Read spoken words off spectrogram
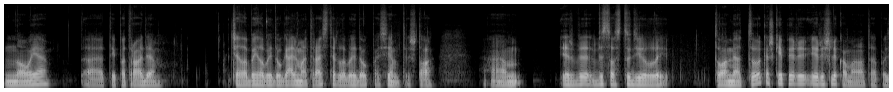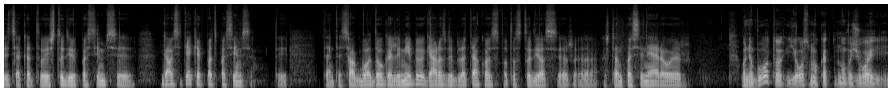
nauja, taip atrodė, čia labai labai daug galima atrasti ir labai daug pasimti iš to. Um, ir vi, visos studijų lai, tuo metu kažkaip ir, ir išliko mano ta pozicija, kad tu iš studijų pasimsi, gausi tiek, kiek pats pasimsi. Tai ten tiesiog buvo daug galimybių, geros bibliotekos, fotostudijos ir aš ten pasinėriau ir O nebuvo to jausmo, kad nuvažiuoji į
